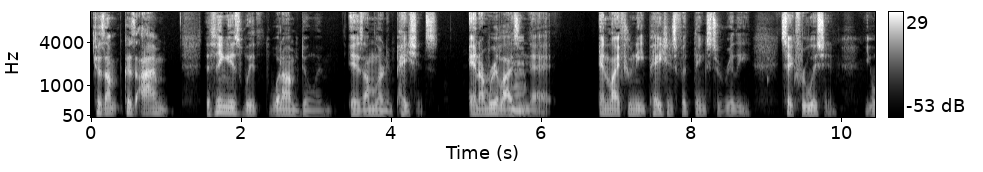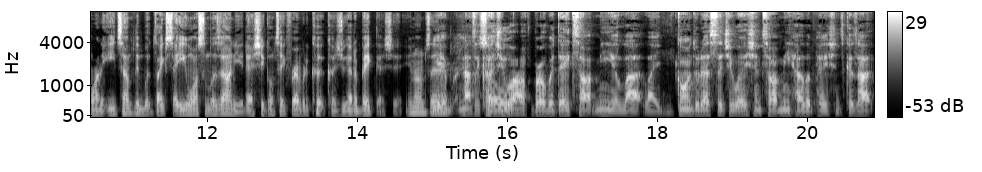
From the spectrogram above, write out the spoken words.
because I'm because I'm the thing is with what I'm doing is I'm learning patience, and I'm realizing that in life you need patience for things to really take fruition. You want to eat something, but like say you want some lasagna, that shit gonna take forever to cook because you got to bake that shit. You know what I'm saying? Yeah, but not to cut you off, bro, but they taught me a lot. Like going through that situation taught me hella patience because I,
